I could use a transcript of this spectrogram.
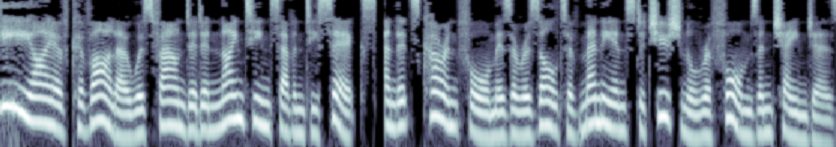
TEI of Kavala was founded in 1976, and its current form is a result of many institutional reforms and changes.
